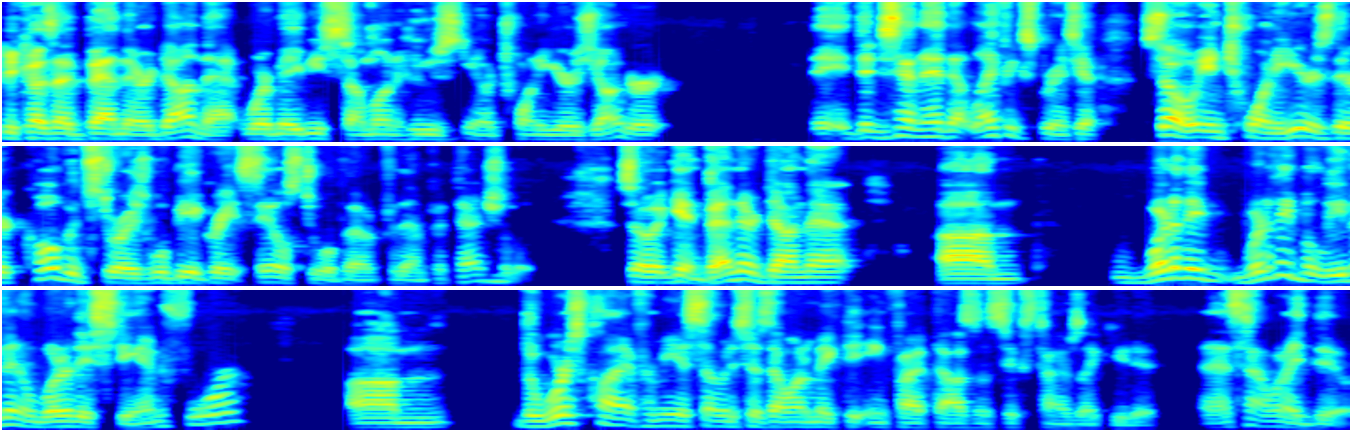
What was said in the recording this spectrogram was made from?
because I've been there, done that. Where maybe someone who's you know 20 years younger, they, they just haven't had that life experience yet. So in 20 years, their COVID stories will be a great sales tool for them, for them potentially. So again, been there, done that. Um, what do they what do they believe in and what do they stand for? Um, the worst client for me is somebody says, "I want to make the Inc. 5000 six times like you did." And that's not what I do.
